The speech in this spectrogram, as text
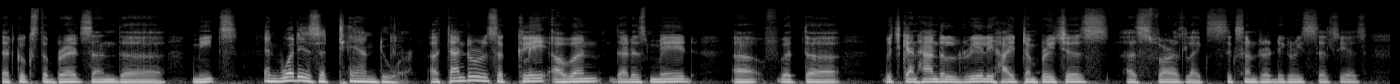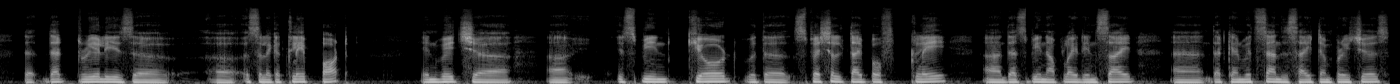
that cooks the breads and the meats. And what is a tandoor? A tandoor is a clay oven that is made with uh, which can handle really high temperatures as far as like 600 degrees Celsius. That that really is a uh, it's like a clay pot in which uh, uh, it's been cured with a special type of clay uh, that's been applied inside uh, that can withstand these high temperatures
